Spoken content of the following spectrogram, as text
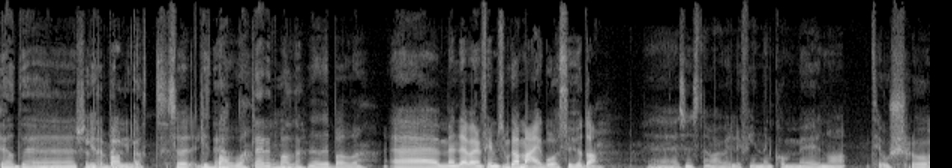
ja, det Litt skjønner jeg veldig godt. Så litt balle. Ja, det er litt balle. Det er litt balle. Eh, men det var en film som ga meg gåsehud, da. Eh, jeg syns den var veldig fin. Den kommer nå til Oslo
